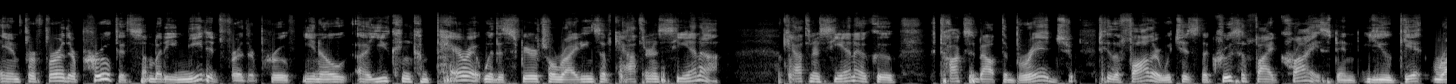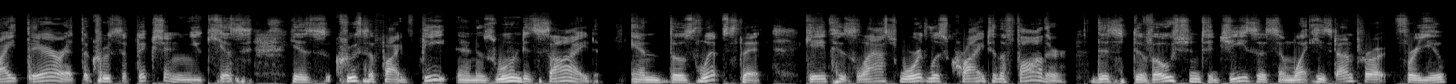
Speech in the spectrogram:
And for further proof, if somebody needed further proof, you know, uh, you can compare it with the spiritual writings of Catherine of Siena. Catherine of Siena, who talks about the bridge to the Father, which is the crucified Christ. And you get right there at the crucifixion, you kiss his crucified feet and his wounded side and those lips that gave his last wordless cry to the Father. This devotion to Jesus and what he's done for, for you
